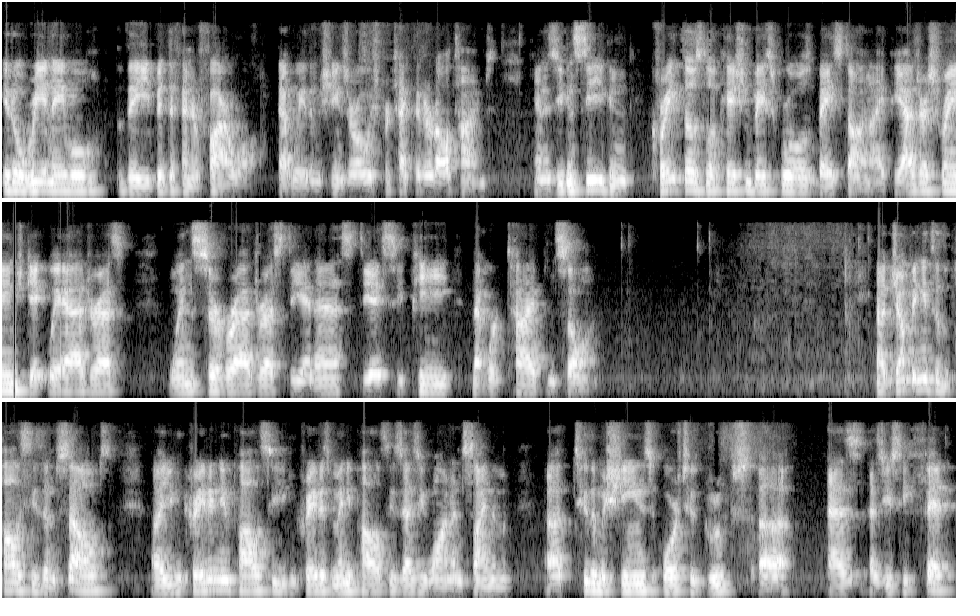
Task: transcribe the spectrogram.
it'll re-enable the Bitdefender firewall. That way the machines are always protected at all times. And as you can see, you can create those location-based rules based on IP address range, gateway address, WIN server address, DNS, DHCP, network type, and so on. Now, jumping into the policies themselves, uh, you can create a new policy. You can create as many policies as you want and assign them uh, to the machines or to groups uh, as, as you see fit.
